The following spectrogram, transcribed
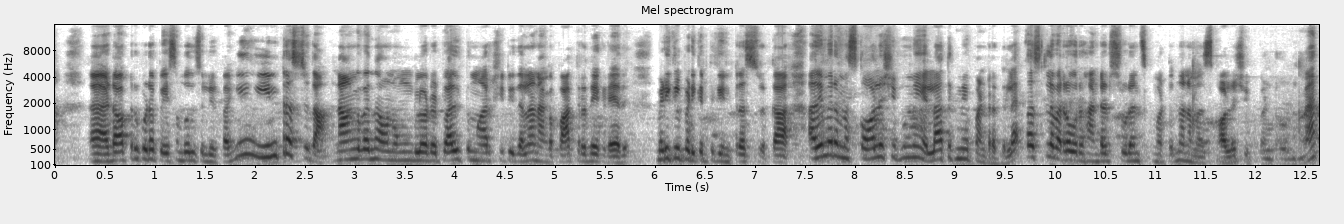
டாக்டர் கூட பேசும்போது சொல்லியிருப்பாங்க இவங்க இன்ட்ரெஸ்ட் தான். நாங்கள் வந்து அவன் உங்களோட டுவெல்த் மார்க் ஷீட் இதெல்லாம் நாங்கள் பார்க்குறதே கிடையாது. மெடிக்கல் படிக்கிறதுக்கு இன்ட்ரெஸ்ட் இருக்கா? அதே மாதிரி நம்ம ஸ்காலர்ஷிப்புமே எல்லாத்துக்குமே பண்ணுறதில்ல ஃபர்ஸ்ட்ல வர ஒரு ஹண்ட்ரட் ஸ்டூடெண்ட்ஸ்க்கு மட்டும் தான் நம்ம ஸ்காலர்ஷிப் பண்ணுறோம் நம்ம.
